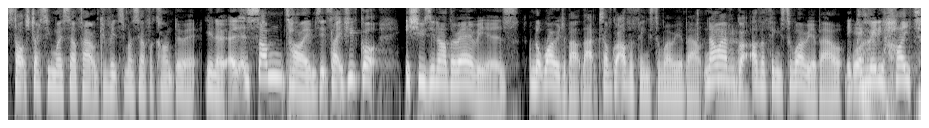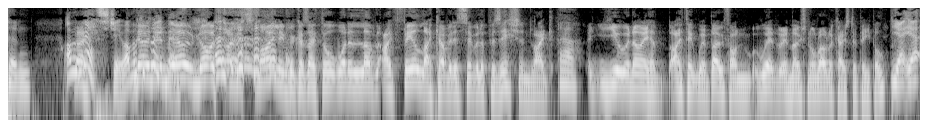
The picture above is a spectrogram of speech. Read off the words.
start stressing myself out and convincing myself I can't do it. You know, and sometimes it's like if you've got issues in other areas, I'm not worried about that because I've got other things to worry about. Now I haven't got other things to worry about. It Well- can really heighten. I'm a mess, Stu. I'm a no, complete no, mess. no, not. I was smiling because I thought, what a lovely. I feel like I'm in a similar position. Like you and I have. I think we're both on. We're emotional roller coaster people. Yeah, yeah.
